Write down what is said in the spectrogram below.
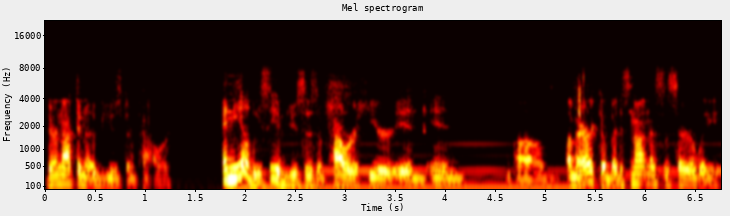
they're not going to abuse their power. And yeah, we see abuses of power here in in um, America, but it's not necessarily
